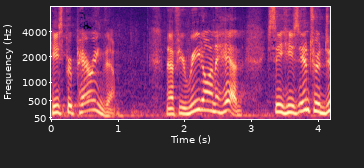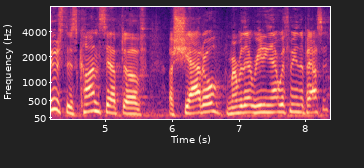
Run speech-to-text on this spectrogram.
He's preparing them. Now, if you read on ahead, see, he's introduced this concept of a shadow. Remember that, reading that with me in the passage?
